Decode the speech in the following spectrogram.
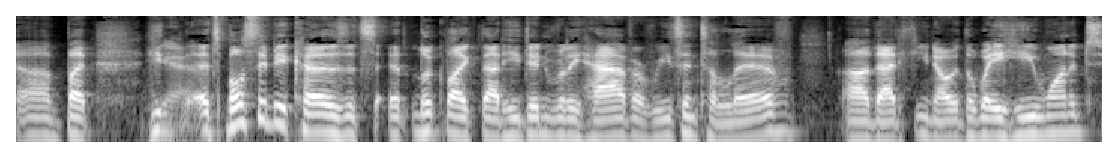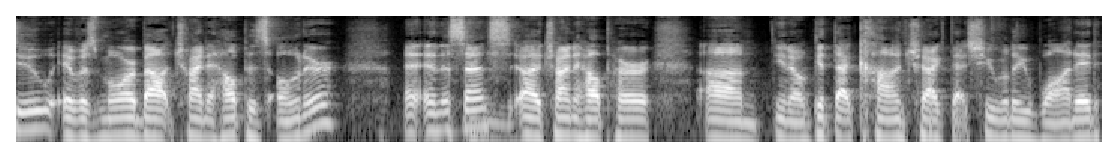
Uh, but he, Yeah. it's mostly because it's it looked like that he didn't really have a reason to live. Uh, that you know the way he wanted to. It was more about trying to help his owner, in a sense, uh, trying to help her, um, you know, get that contract that she really wanted.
